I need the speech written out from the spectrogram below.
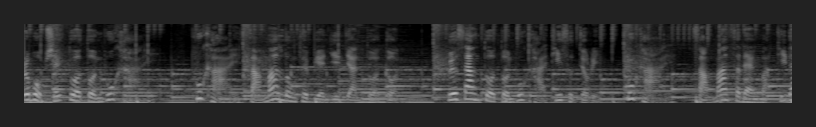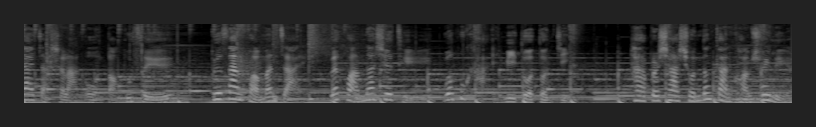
ระบบเช็คตัวตนผู้ขาย ผู้ขายสามารถลงทะเบียนยืนยันตัวตน เพื่อสร้างตัวตนผู้ขายที่สุจริต ผู้ขาย สามารถแสดงบัตรที่ได้จากฉลาดโอนต่อผู้ซื้อ เพื่อสร้างความมั่นใจและความน่าเชื่อถือว่าผู้ขายมีตัวตนจริง หากประชาชนต้องการความช่วยเหลือ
